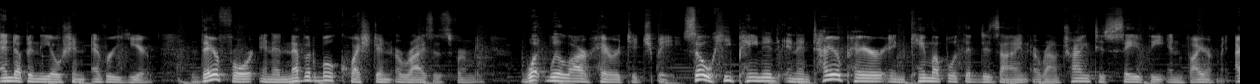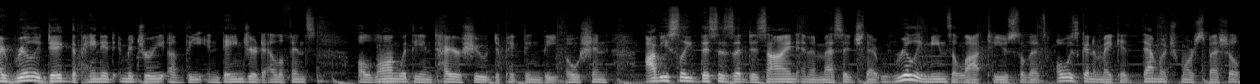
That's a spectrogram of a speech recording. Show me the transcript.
end up in the ocean every year. Therefore, an inevitable question arises for me what will our heritage be? So he painted an entire pair and came up with a design around trying to save the environment. I really dig the painted imagery of the endangered elephants along with the entire shoe depicting the ocean. Obviously, this is a design and a message that really means a lot to you, so that's always going to make it that much more special.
